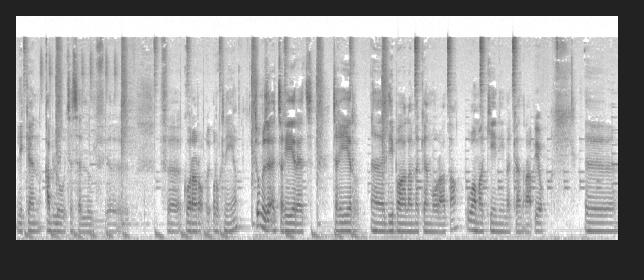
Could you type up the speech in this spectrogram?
اللي كان قبله تسلل في في كرة ركنية. ثم جاءت التغييرات تغيير آه، ديبالا مكان موراتا وماكيني مكان رابيو. آه،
